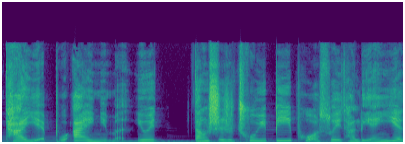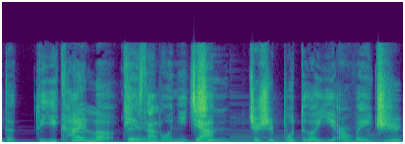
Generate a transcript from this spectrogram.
他也不爱你们，因为。当时是出于逼迫，所以他连夜的离开了帖萨罗尼迦，这是不得已而为之。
